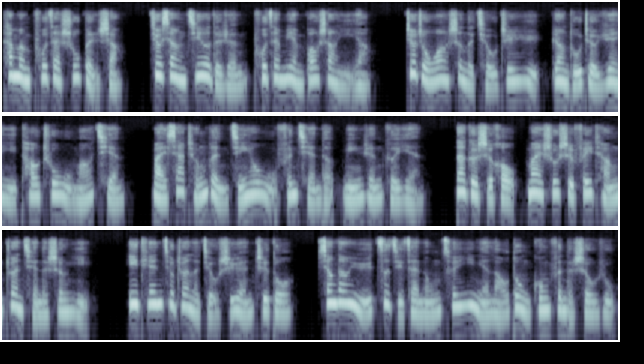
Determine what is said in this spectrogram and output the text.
他们扑在书本上，就像饥饿的人扑在面包上一样。”这种旺盛的求知欲，让读者愿意掏出五毛钱买下成本仅有五分钱的名人格言。那个时候卖书是非常赚钱的生意，一天就赚了九十元之多，相当于自己在农村一年劳动工分的收入。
